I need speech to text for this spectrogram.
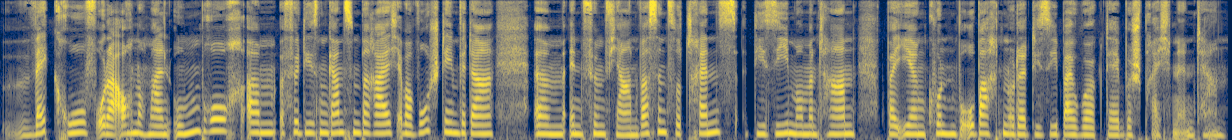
Weckruf oder auch nochmal ein Umbruch ähm, für diesen ganzen Bereich. Aber wo stehen wir da ähm, in fünf Jahren? Was sind so Trends, die Sie momentan bei Ihren Kunden beobachten oder die Sie bei Workday besprechen intern?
